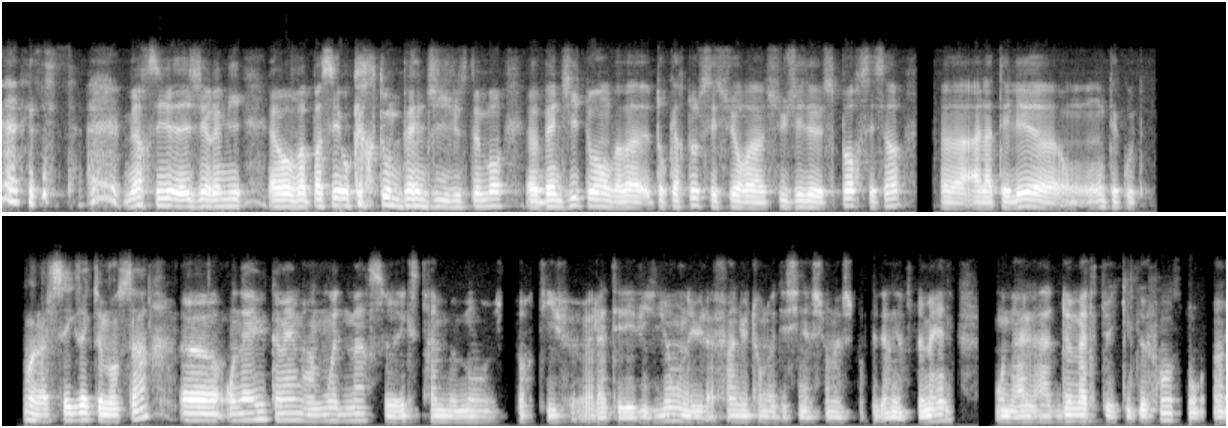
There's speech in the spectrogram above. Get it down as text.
Merci Jérémy. Euh, on va passer au carton de Benji justement. Euh, Benji, toi, on va, ton carton c'est sur un sujet de sport, c'est ça? Euh, À la télé, on t'écoute. Voilà, c'est exactement ça. Euh, on a eu quand même un mois de mars euh, extrêmement sportif euh, à la télévision. On a eu la fin du tournoi Destination de Sport les dernières semaines. On a là deux matchs de l'équipe de France, dont un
